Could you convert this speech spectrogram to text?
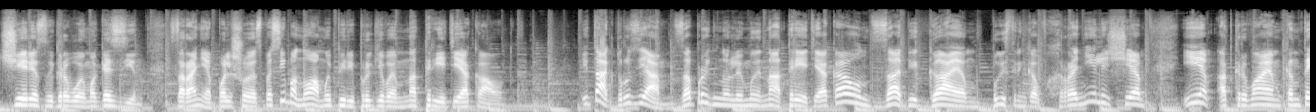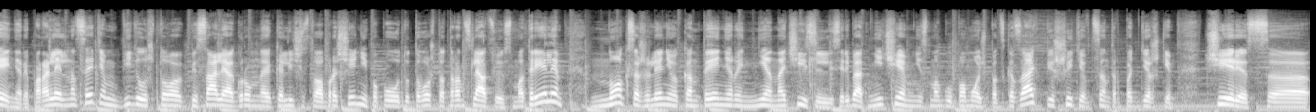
через игровой магазин. Заранее большое спасибо спасибо. Ну а мы перепрыгиваем на третий аккаунт. Итак, друзья, запрыгнули мы на третий аккаунт, забегаем быстренько в хранилище и открываем контейнеры. Параллельно с этим видел, что писали огромное количество обращений по поводу того, что трансляцию смотрели, но, к сожалению, контейнеры не начислились. Ребят, ничем не смогу помочь подсказать, пишите в центр поддержки через... Э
